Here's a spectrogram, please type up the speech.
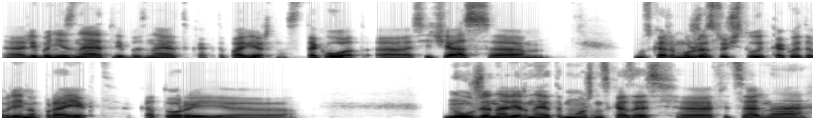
э, либо не знают, либо знают как-то поверхностно. Так вот, э, сейчас, ну, скажем, уже существует какое-то время проект, который, ну, уже, наверное, это можно сказать официально,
